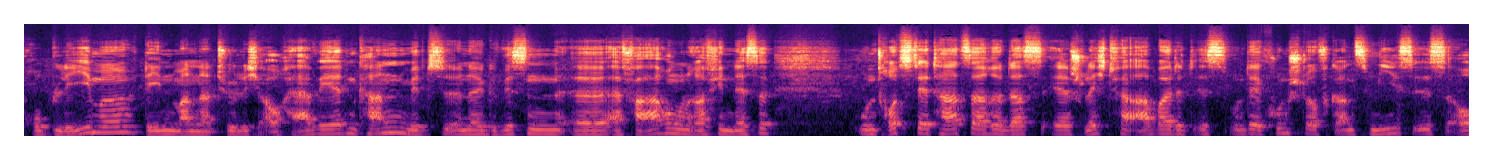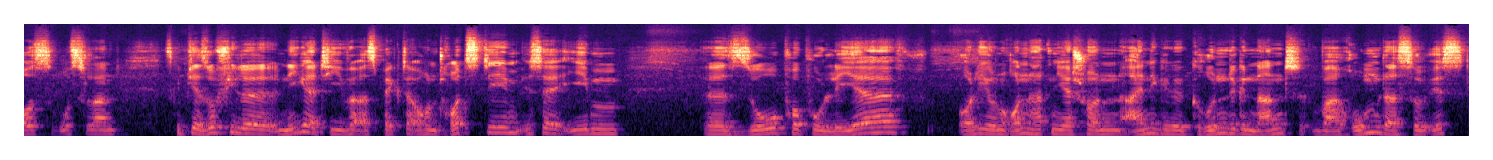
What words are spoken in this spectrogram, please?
Probleme, denen man natürlich auch Herr werden kann mit einer gewissen äh, Erfahrung und Raffinesse, und trotz der Tatsache, dass er schlecht verarbeitet ist und der Kunststoff ganz mies ist aus Russland, es gibt ja so viele negative Aspekte auch und trotzdem ist er eben äh, so populär. Olli und Ron hatten ja schon einige Gründe genannt, warum das so ist.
